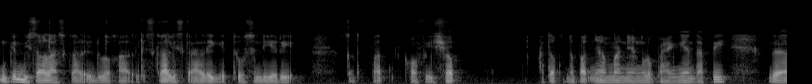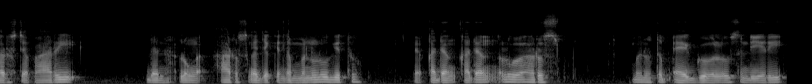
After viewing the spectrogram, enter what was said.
mungkin bisa lah sekali dua kali sekali sekali gitu sendiri ke tempat coffee shop atau ke tempat nyaman yang lu pengen tapi nggak harus setiap hari dan lu nggak harus ngajakin temen lu gitu. Ya kadang-kadang lu harus menutup ego lu sendiri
